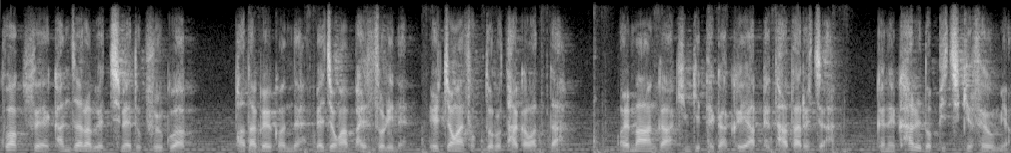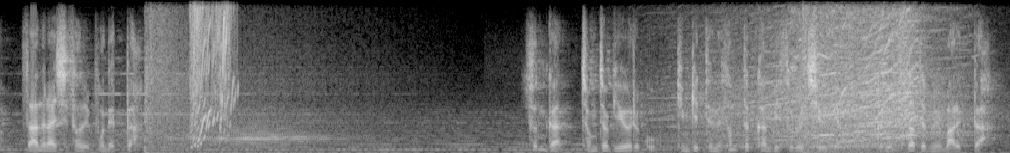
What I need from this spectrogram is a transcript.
구학수의 간절한 외침에도 불구하고 바닥을 걷는 매정한 발소리는 일정한 속도로 다가왔다. 얼마 안가 김기태가 그의 앞에 다다르자 그는 칼을 높이 치켜 세우며 싸늘한 시선을 보냈다. 순간 정적이 흐르고 김기태는 섬뜩한 미소를 지으며 그를 쓰다듬으며 말했다.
